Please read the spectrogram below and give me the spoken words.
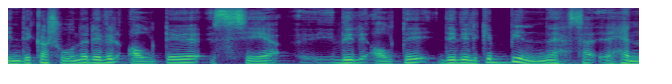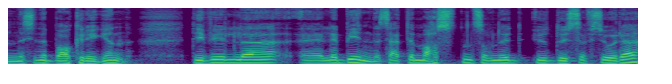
indikasjoner. De vil alltid se vil alltid, De vil ikke binde hendene sine bak ryggen. De vil, uh, eller binde seg til masten, som Udyssevs gjorde.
